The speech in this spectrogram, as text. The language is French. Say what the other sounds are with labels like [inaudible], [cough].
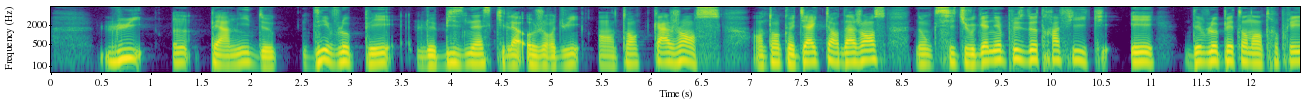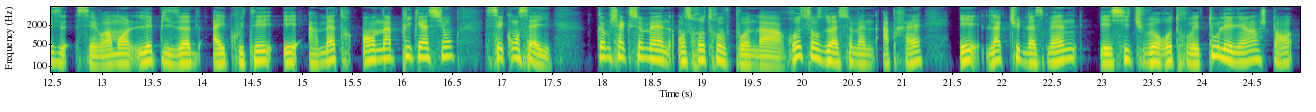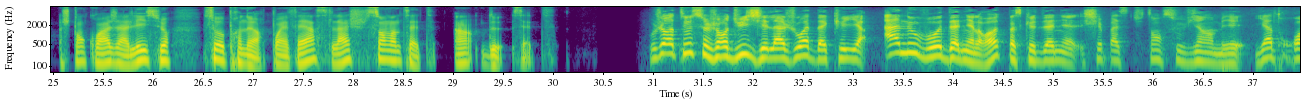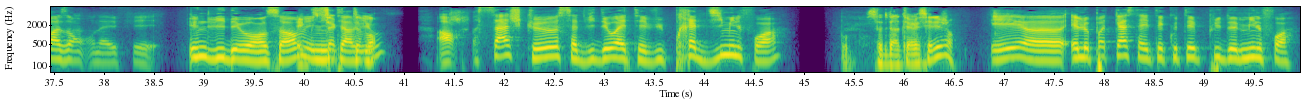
lui ont permis de développer le business qu'il a aujourd'hui en tant qu'agence, en tant que directeur d'agence. Donc, si tu veux gagner plus de trafic et développer ton entreprise, c'est vraiment l'épisode à écouter et à mettre en application ces conseils. Comme chaque semaine, on se retrouve pour la ressource de la semaine après et l'actu de la semaine. Et si tu veux retrouver tous les liens, je t'encourage à aller sur solopreneur.fr slash 127 127. Bonjour à tous, aujourd'hui j'ai la joie d'accueillir à nouveau Daniel Rock parce que Daniel, je sais pas si tu t'en souviens, mais il y a trois ans on avait fait une vidéo ensemble, une interview. Alors, sache que cette vidéo a été vue près de 10 000 fois. Ça devait intéresser les gens. Et, euh, et le podcast a été écouté plus de 1000 fois.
